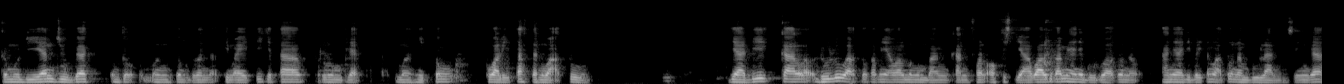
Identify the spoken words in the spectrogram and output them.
Kemudian juga untuk menghitung tim IT kita perlu melihat, menghitung kualitas dan waktu. Jadi kalau dulu waktu kami awal mengembangkan front office di awal itu kami hanya butuh waktu hanya diberikan waktu enam bulan sehingga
